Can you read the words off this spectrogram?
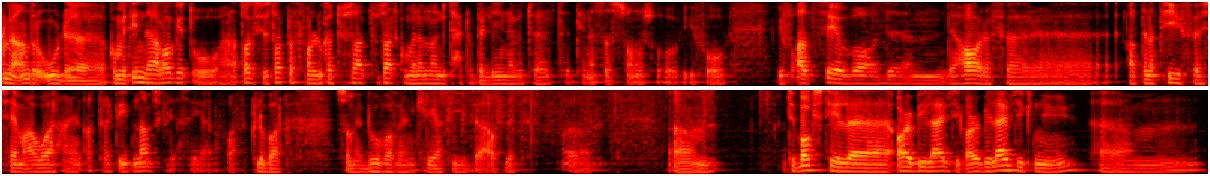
med andra ord eh, kommit in i det här laget och han har tagit sin startplats från Luka Toussaint. Toussaint kommer lämna nytt Hertha Berlin eventuellt till nästa säsong så vi får, vi får allt se vad ehm, det har för eh, alternativ för Sema Awar. Han är en attraktiv namn skulle jag säga i alla fall för klubbar som är i behov av en kreativ outlet. Um, tillbaks till uh, RB Leipzig. RB Leipzig nu. Um,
